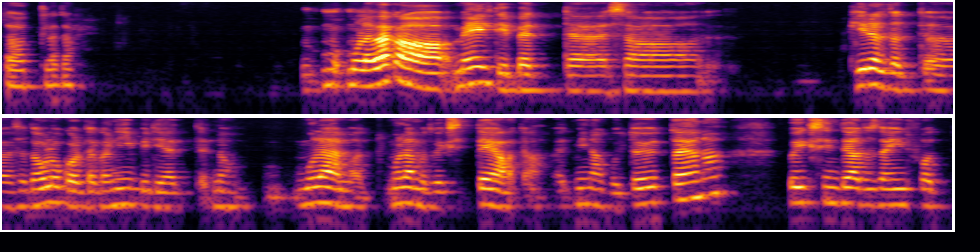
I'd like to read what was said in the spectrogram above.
taotleda mulle väga meeldib, et äh, sa kirjeldad äh, seda olukorda ka niipidi, et, et noh, mõlemad, mõlemad võiksid teada, et mina kui töötajana võiksin teada seda infot.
